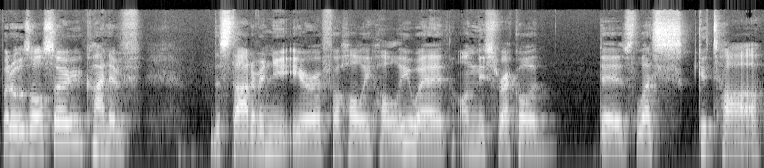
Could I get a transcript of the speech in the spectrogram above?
But it was also kind of the start of a new era for Holy Holy, where on this record there's less guitar,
